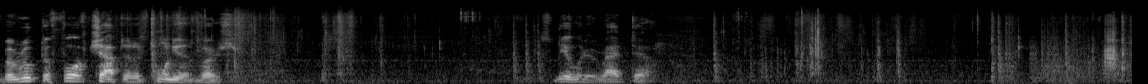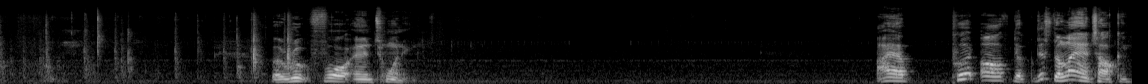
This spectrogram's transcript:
Baruch, the fourth chapter, the 20th verse. Let's deal with it right there. Baruch 4 and 20. I have put off the, this is the land talking.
